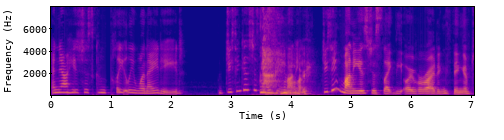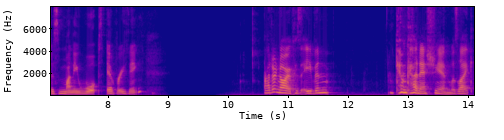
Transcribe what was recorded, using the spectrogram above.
And now he's just completely 180'd. Do you think it's just making money? know. Do you think money is just like the overriding thing of just money warps everything? I don't know, because even Kim Kardashian was like,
